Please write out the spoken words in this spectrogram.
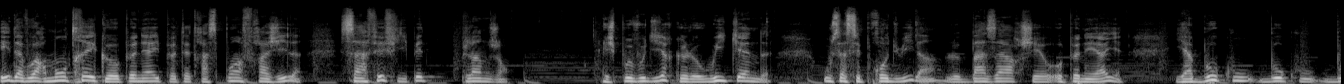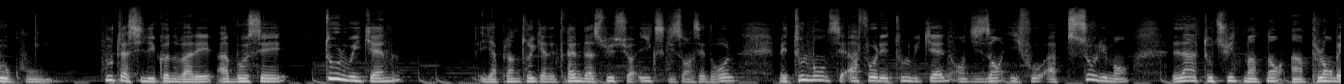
et d'avoir montré que OpenAI peut être à ce point fragile, ça a fait flipper plein de gens. Et je peux vous dire que le week-end où ça s'est produit, là, le bazar chez OpenAI, il y a beaucoup, beaucoup, beaucoup, toute la Silicon Valley a bossé tout le week-end il y a plein de trucs, il y a des trends à suivre sur X qui sont assez drôles, mais tout le monde s'est affolé tout le week-end en disant il faut absolument, là tout de suite maintenant, un plan B.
